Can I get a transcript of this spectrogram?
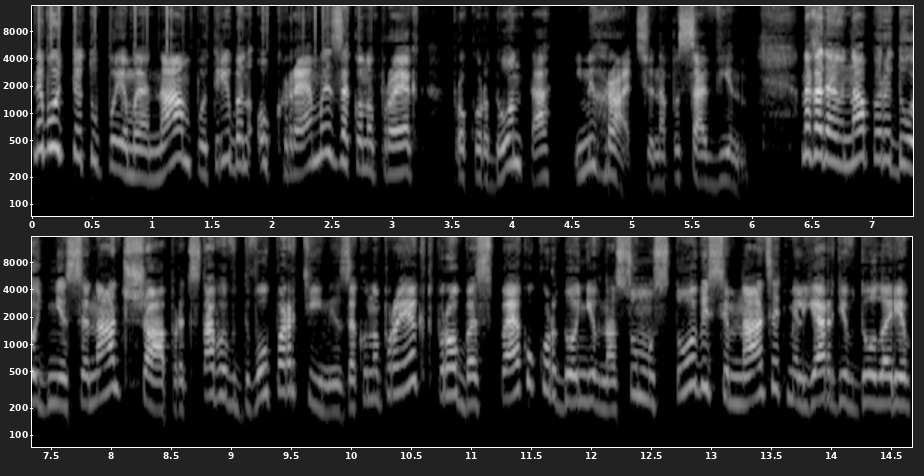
Не будьте тупими. Нам потрібен окремий законопроєкт про кордон та імміграцію. Написав він. Нагадаю, напередодні Сенат США представив двопартійний законопроєкт про безпеку кордонів на суму 118 мільярдів доларів,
